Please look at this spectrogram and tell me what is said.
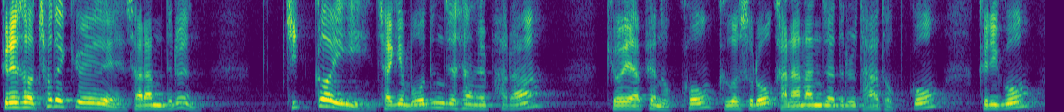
그래서 초대교회 사람들은 기꺼이 자기 모든 재산을 팔아 교회 앞에 놓고 그것으로 가난한 자들을 다 돕고 그리고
